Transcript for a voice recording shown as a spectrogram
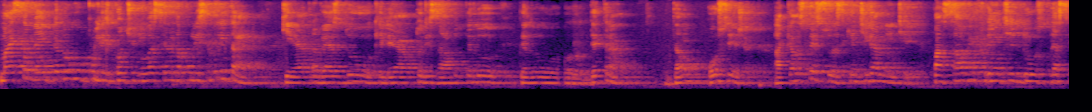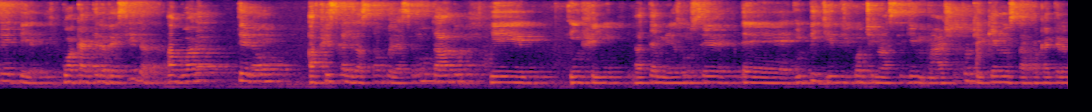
mas também pelo continua sendo da Polícia Militar, que é através do que ele é autorizado pelo pelo Detran. Então, ou seja, aquelas pessoas que antigamente passavam em frente do, da CET com a carteira vencida, agora terão a fiscalização poderá ser multado e, enfim, até mesmo ser é, impedido de continuar a seguir marcha, porque quem não está com a carteira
